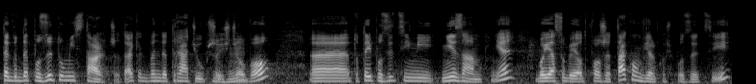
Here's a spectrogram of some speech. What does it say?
tego depozytu mi starczy, tak? Jak będę tracił przejściowo, e, to tej pozycji mi nie zamknie, bo ja sobie otworzę taką wielkość pozycji,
